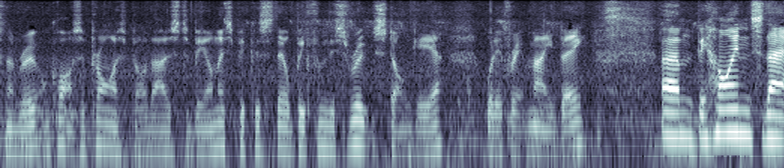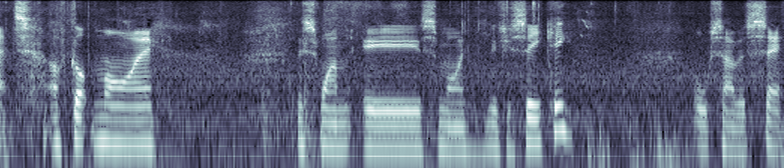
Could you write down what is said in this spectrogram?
from the root. I'm quite surprised by those to be honest because they'll be from this root stock here, whatever it may be. Um, behind that I've got my, this one is my Nijisseiki also has set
